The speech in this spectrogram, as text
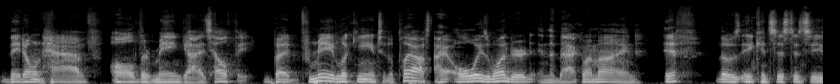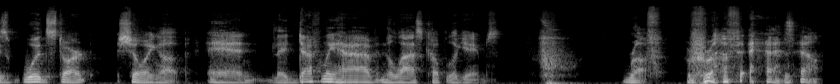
they don't have all their main guys healthy. But for me, looking into the playoffs, I always wondered in the back of my mind if those inconsistencies would start showing up. And they definitely have in the last couple of games. rough, rough as hell.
